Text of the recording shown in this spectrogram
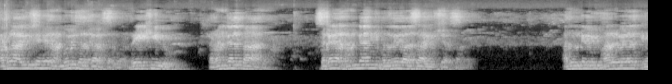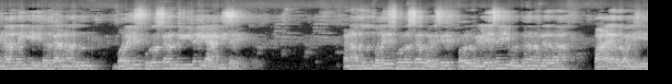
आपलं आयुष्य हे रांगोळीसारखं असावं. रेखीव रंगतदार सगळ्या रंगांनी भरलेलं असं आयुष्य असावं अजून काही मी फार वेळ घेणार नाहीये इथं कारण अजून बरेच पुरस्कारांची इथं यादीच आहे कारण अजून बरेच पुरस्कार व्हायचे परत वेळेचंही बंधन आपल्याला पाळायला पाहिजे.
